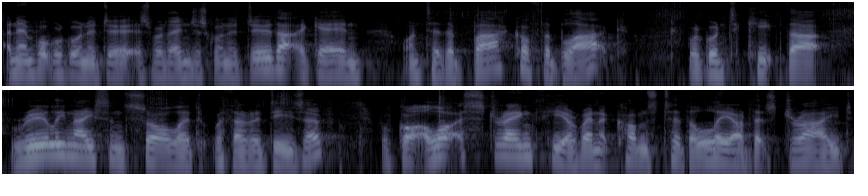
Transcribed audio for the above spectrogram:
And then what we're going to do is we're then just going to do that again onto the back of the black. We're going to keep that really nice and solid with our adhesive. We've got a lot of strength here when it comes to the layer that's dried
